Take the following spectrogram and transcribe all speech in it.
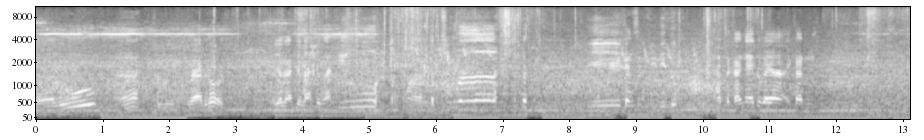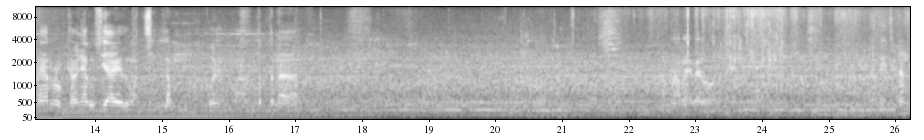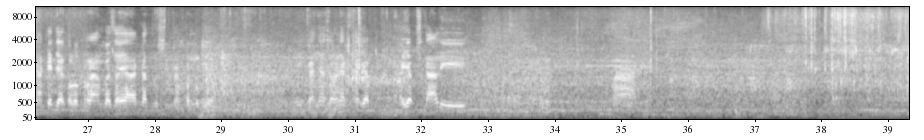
lalu nah dua terus ayo lanjut lanjut lanjut. Mantep jiwa ikan segini tuh nah, tekannya itu kayak ikan kayak rudalnya Rusia itu selam mantep tenang Nah, rewel Nanti ya kalau keramba saya angkat terus sudah penuh ya ini ikannya soalnya gayap gayap sekali Nah.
